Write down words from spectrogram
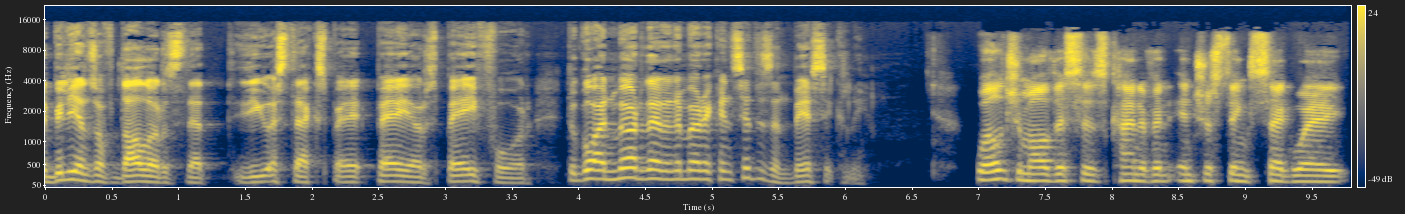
the billions of dollars that the U.S. taxpayers pay for to go and murder an American citizen, basically. Well, Jamal, this is kind of an interesting segue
